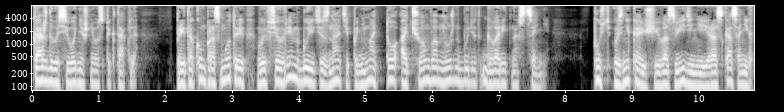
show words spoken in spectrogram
каждого сегодняшнего спектакля. При таком просмотре вы все время будете знать и понимать то, о чем вам нужно будет говорить на сцене. Пусть возникающие у вас видения и рассказ о них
